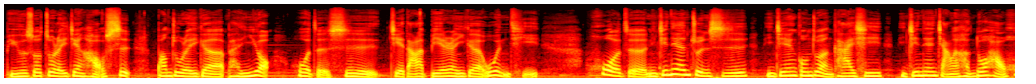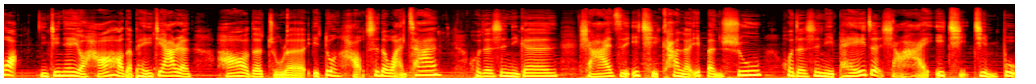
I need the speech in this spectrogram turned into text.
比如说做了一件好事，帮助了一个朋友，或者是解答了别人一个问题。或者你今天准时，你今天工作很开心，你今天讲了很多好话，你今天有好好的陪家人，好好的煮了一顿好吃的晚餐，或者是你跟小孩子一起看了一本书，或者是你陪着小孩一起进步。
